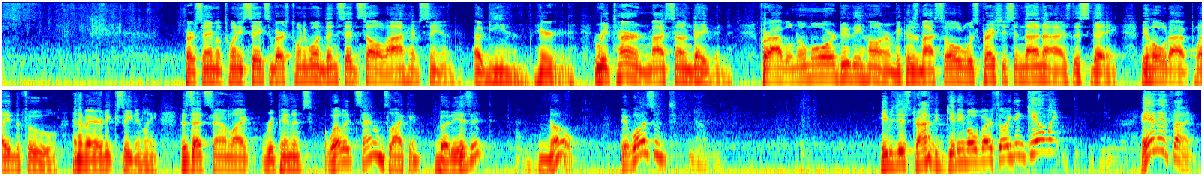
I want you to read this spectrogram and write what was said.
1 Samuel 26 and verse 21, Then said Saul, I have sinned again. Here, return, my son David, for I will no more do thee harm, because my soul was precious in thine eyes this day. Behold, I have played the fool, and have erred exceedingly. Does that sound like repentance? Well, it sounds like it, but is it? No, it wasn't. No. He was just trying to get him over so he could kill him. Anything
